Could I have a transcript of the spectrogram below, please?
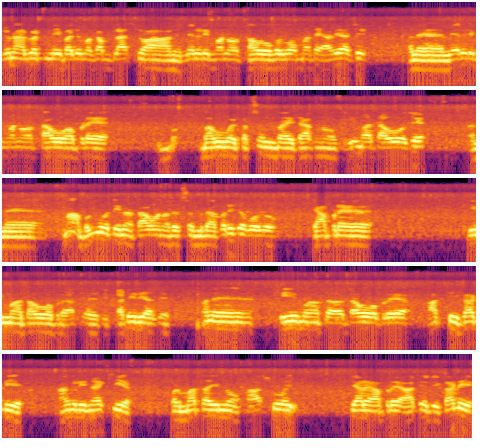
જુનાગઢની બાજુમાં ગામ પ્લાસ્ટવા અને મેરડી માનો તાવો કરવા માટે આવ્યા છે. અને મેરડી માનો તાવો આપણે બાબુભાઈ કરશનભાઈ ટાકનો ઘીમાં તાવો છે. અને મા ભગવતીના તાવાના દર્શન બધા કરી શકો છો, કે આપણે ઘીમાં તાવો આપણે હાથેથી કાઢી રહ્યા છે. અને ઘીમાં માતા તાવો આપણે હાથથી કાઢીએ, આંગળી નાખીએ, પણ માતાજીનો હાથ હોય ત્યારે આપણે હાથેથી કાઢીએ.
